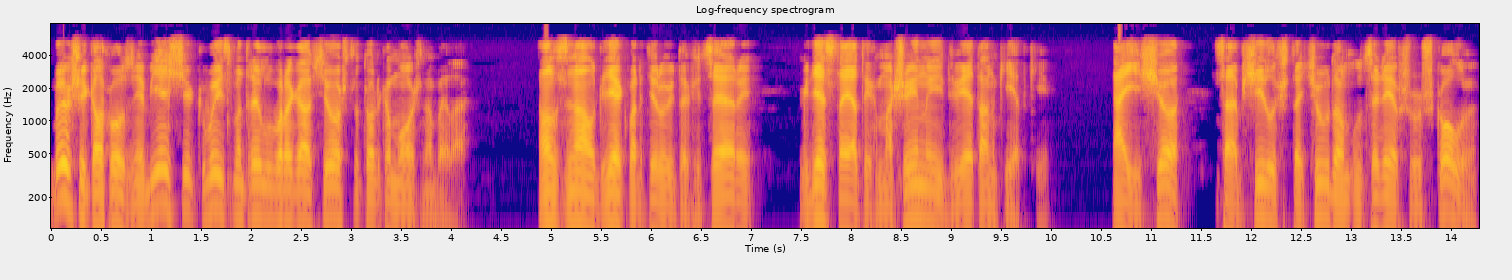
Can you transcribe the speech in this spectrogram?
бывший колхозный объездчик высмотрел у врага все, что только можно было. Он знал, где квартируют офицеры, где стоят их машины и две танкетки. А еще сообщил, что чудом уцелевшую школу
